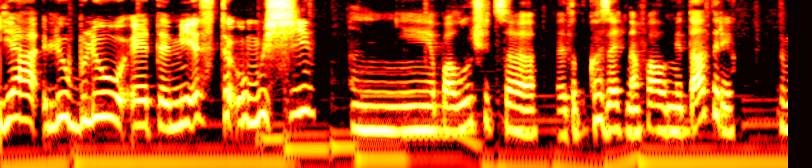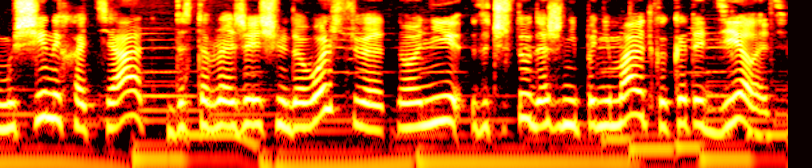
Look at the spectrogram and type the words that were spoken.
Я люблю это место у мужчин. Не получится это показать на фалоимитаторе. Мужчины хотят доставлять женщине удовольствие, но они зачастую даже не понимают, как это делать.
